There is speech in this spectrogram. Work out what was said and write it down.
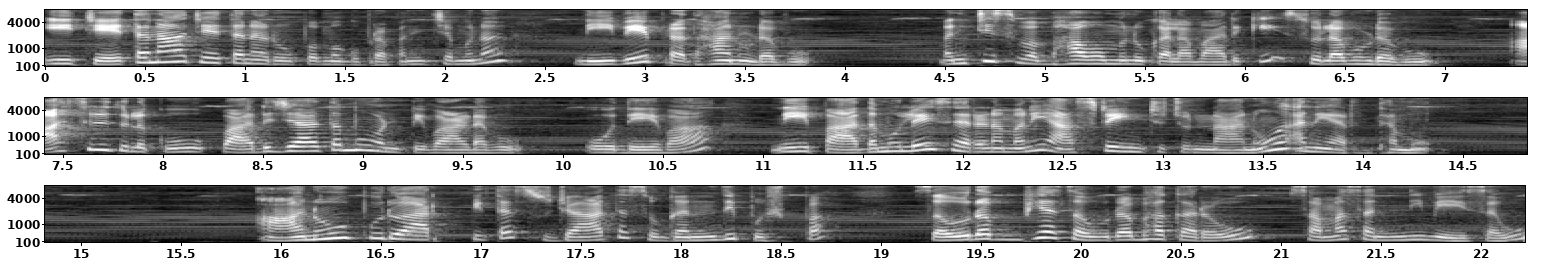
ఈ చేతనాచేతన రూపముగు ప్రపంచమున నీవే ప్రధానుడవు. మంచి స్వభావమును కలవారికి సులభుడవు. ఆశ్రితులకు పారిజాతము వంటి వాడవు. ఓ దేవా నీ పాదములే శరణమని ఆశ్రయించుచున్నాను అని అర్థము. ఆనూపురార్పిత సుజాత సుగంధి పుష్ప సౌరభ్య సౌరభకరౌ సమసన్నివేశౌ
